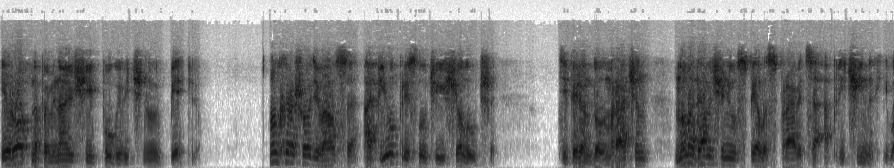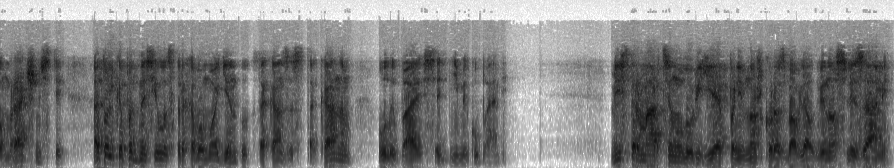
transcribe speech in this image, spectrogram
и рот, напоминающий пуговичную петлю. Он хорошо одевался, а пил при случае еще лучше. Теперь он был мрачен, но мадам еще не успела справиться о причинах его мрачности — а только подносила страховому агенту стакан за стаканом, улыбаясь одними губами. Мистер Мартин Лурье понемножку разбавлял вино слезами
